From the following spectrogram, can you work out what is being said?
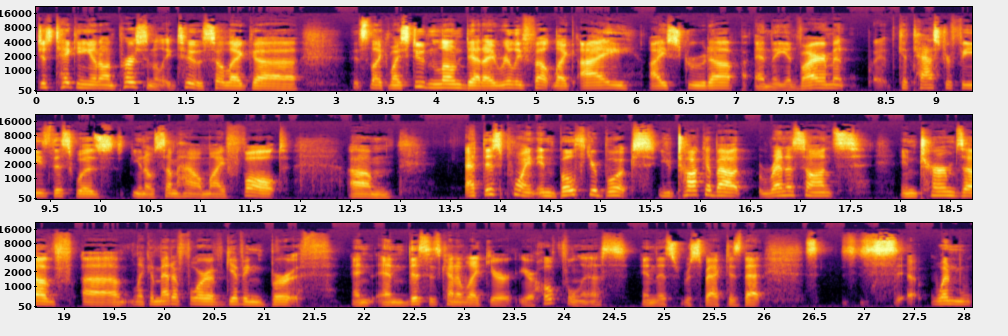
just taking it on personally too. So, like, uh, it's like my student loan debt. I really felt like I I screwed up, and the environment catastrophes. This was you know somehow my fault. Um, at this point in both your books, you talk about Renaissance in terms of uh, like a metaphor of giving birth, and and this is kind of like your your hopefulness in this respect is that when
